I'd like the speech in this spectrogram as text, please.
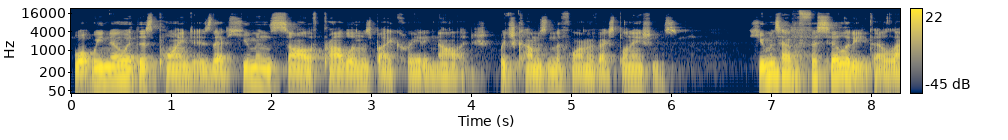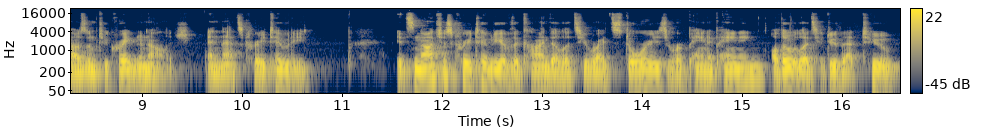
What we know at this point is that humans solve problems by creating knowledge, which comes in the form of explanations. Humans have a facility that allows them to create new knowledge, and that's creativity. It's not just creativity of the kind that lets you write stories or paint a painting, although it lets you do that too.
